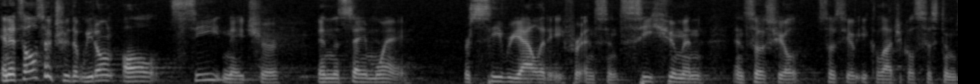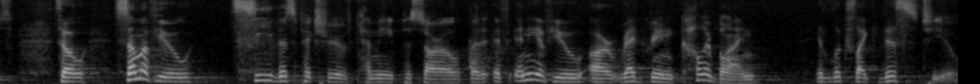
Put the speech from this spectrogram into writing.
and it's also true that we don't all see nature in the same way, or see reality, for instance, see human and socio, socio-ecological systems. So some of you see this picture of Camille Pissarro, but if any of you are red-green colorblind, it looks like this to you.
